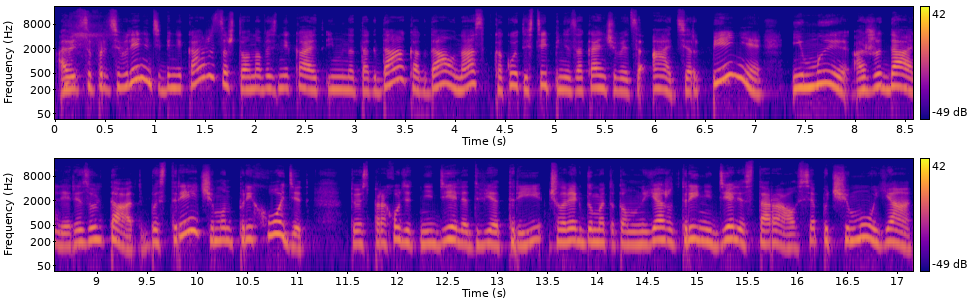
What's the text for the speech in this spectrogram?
а ведь сопротивление, тебе не кажется, что оно возникает именно тогда, когда у нас в какой-то степени заканчивается, а, терпение, и мы ожидали результат быстрее, чем он приходит, то есть проходит неделя, две, три. Человек думает о том, ну я же три недели старался, почему я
